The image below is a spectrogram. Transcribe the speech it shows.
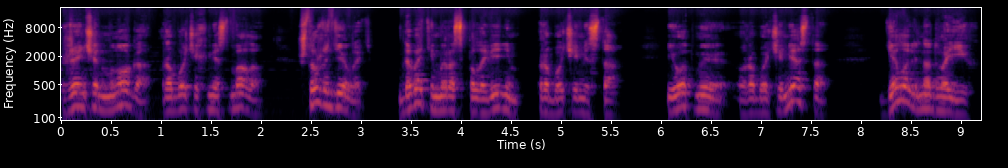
Женщин много, рабочих мест мало. Что же делать? Давайте мы располовиним рабочие места. И вот мы рабочее место делали на двоих.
